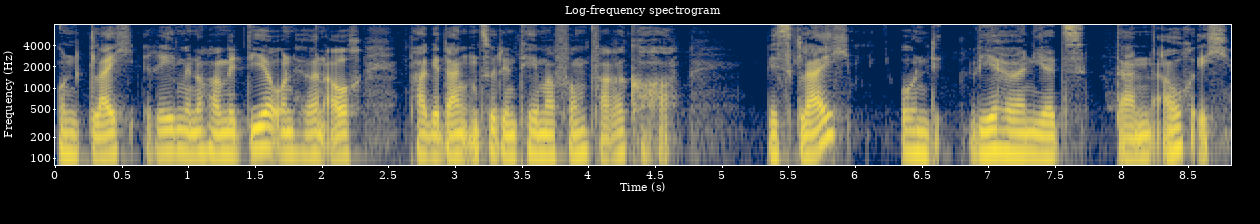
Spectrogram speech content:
und gleich reden wir nochmal mit dir und hören auch ein paar Gedanken zu dem Thema vom Pfarrer Kocher. Bis gleich und wir hören jetzt dann auch ich.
